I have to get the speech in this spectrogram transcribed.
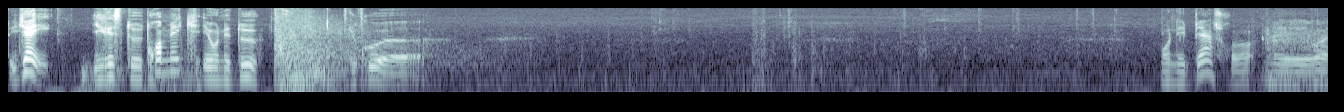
Les gars, il reste 3 mecs et on est 2. Du coup, euh... On est bien, je crois. Mais ouais,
